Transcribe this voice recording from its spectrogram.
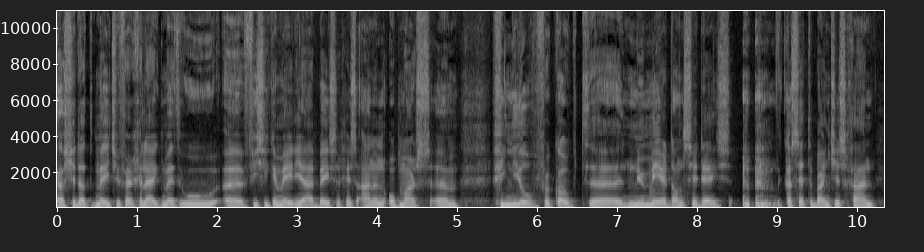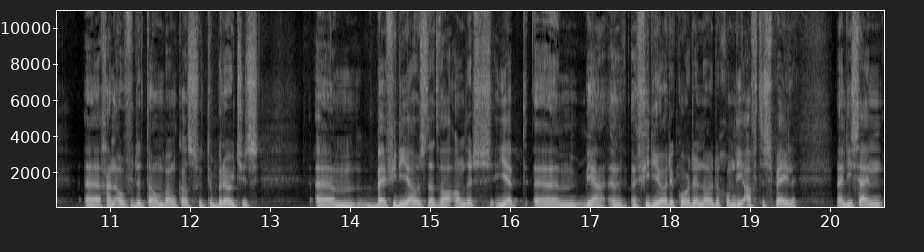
als je dat een beetje vergelijkt met hoe uh, fysieke media bezig is aan een opmars. Um, vinyl verkoopt uh, nu meer dan cd's. Cassettebandjes gaan, uh, gaan over de toonbank als zoete broodjes. Bij video is dat wel anders. Je hebt ja, een, een videorecorder nodig om die af te spelen. En die zijn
